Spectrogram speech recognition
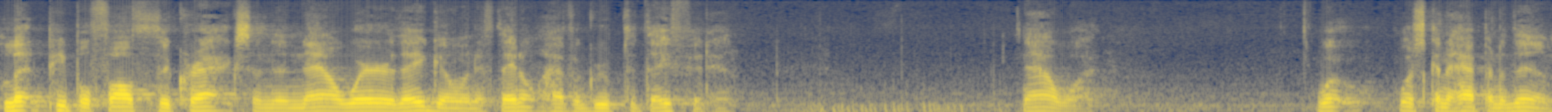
let people fall through the cracks, and then now where are they going if they don't have a group that they fit in? Now what? what what's going to happen to them?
